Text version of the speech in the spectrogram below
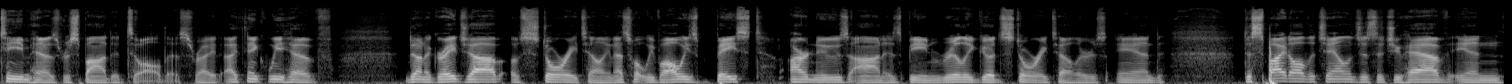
team has responded to all this, right? I think we have done a great job of storytelling. That's what we've always based our news on as being really good storytellers. And despite all the challenges that you have in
